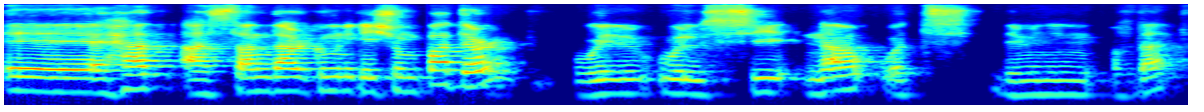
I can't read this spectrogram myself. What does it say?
uh, had a standard communication pattern. We'll, we'll see now what's the meaning of that.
